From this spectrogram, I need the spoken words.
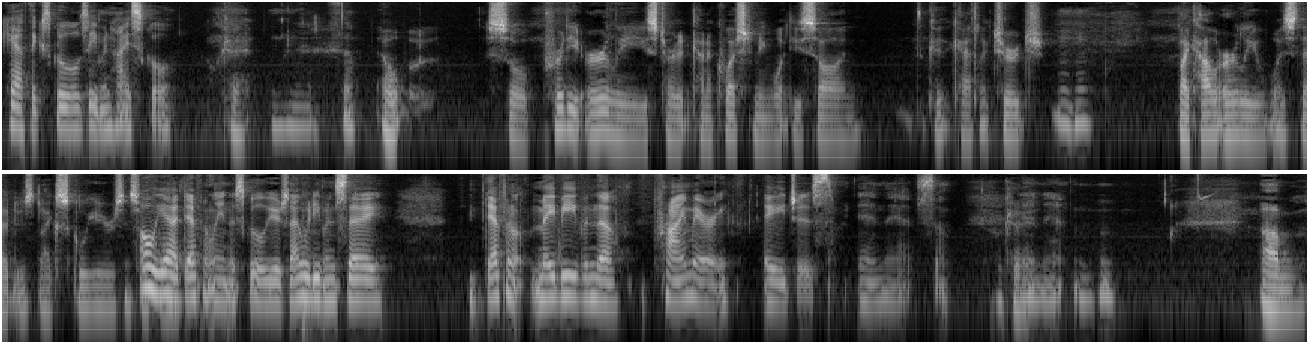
Catholic schools, even high school. Okay. Mm-hmm. So. Oh, so pretty early you started kind of questioning what you saw in the Catholic Church. Mm-hmm. Like how early was that? Just like school years and so. Oh forth? yeah, definitely in the school years. I would even say, definitely maybe even the primary ages in that. So. Okay. In that. Mm-hmm. Um.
